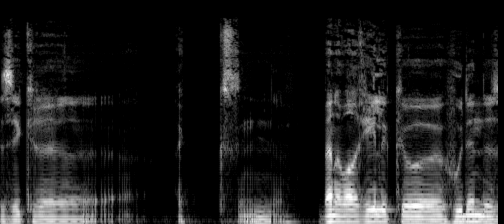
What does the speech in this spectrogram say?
zeker... Uh, ik ben er wel redelijk uh, goed in, dus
